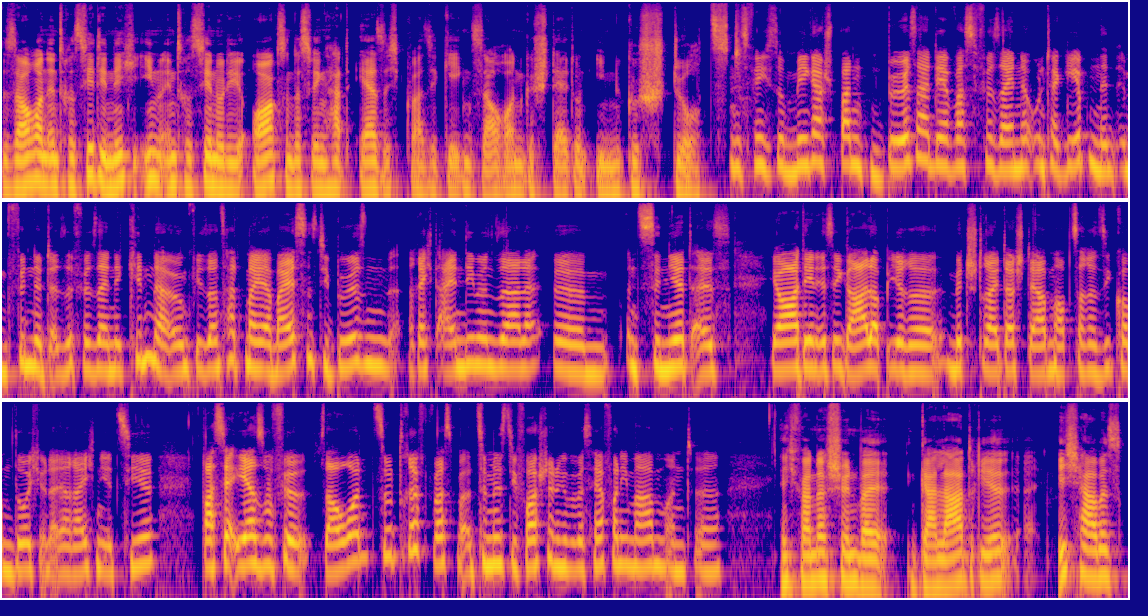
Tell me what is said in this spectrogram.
Sauron interessiert ihn nicht, ihn interessieren nur die Orks und deswegen hat er sich quasi gegen Sauron gestellt und ihn gestürzt. Das finde ich so mega spannend. Ein Böser, der was für seine Untergebenen empfindet, also für seine Kinder irgendwie. Sonst hat man ja meistens die Bösen recht eindimensional ähm, inszeniert als, ja, denen ist egal, ob ihre Mitstreiter sterben, Hauptsache sie kommen durch und erreichen ihr Ziel. Was ja eher so für Sauron zutrifft, was man zumindest die Vorstellung, die wir bisher von ihm haben. Und äh, Ich fand das schön, weil Galadriel, ich habe es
